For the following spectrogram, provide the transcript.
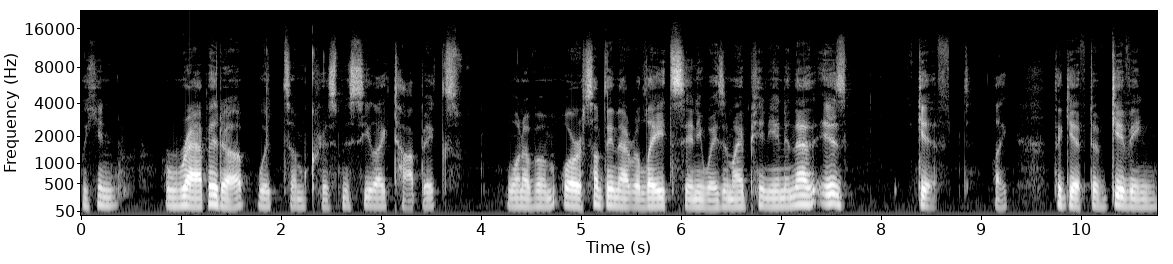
we can wrap it up with some Christmassy like topics. One of them, or something that relates, anyways, in my opinion, and that is gift like the gift of giving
